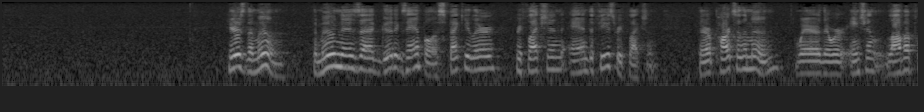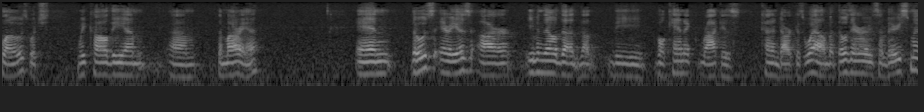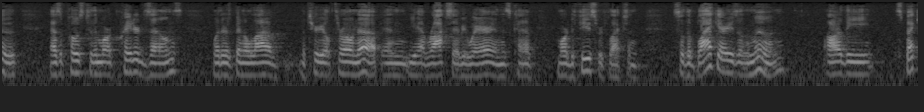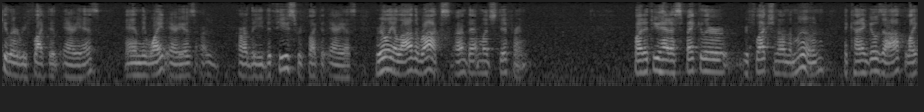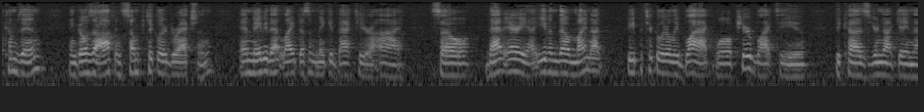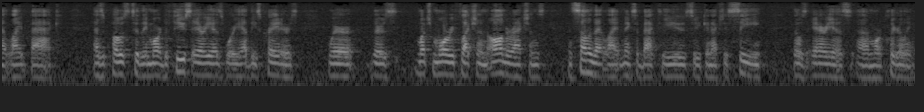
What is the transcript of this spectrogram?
Here's the moon. The moon is a good example of specular reflection and diffuse reflection. There are parts of the moon where there were ancient lava flows, which we call the um, um, the Maria, and those areas are, even though the, the, the volcanic rock is kind of dark as well, but those areas are very smooth, as opposed to the more cratered zones where there's been a lot of material thrown up and you have rocks everywhere and it's kind of more diffuse reflection. So the black areas of the moon are the specular reflected areas, and the white areas are, are the diffuse reflected areas. Really, a lot of the rocks aren't that much different. But if you had a specular reflection on the moon, that kind of goes off, light comes in and goes off in some particular direction, and maybe that light doesn't make it back to your eye. So that area, even though it might not be particularly black, will appear black to you because you're not getting that light back as opposed to the more diffuse areas where you have these craters where there's much more reflection in all directions and some of that light makes it back to you so you can actually see those areas uh, more clearly.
